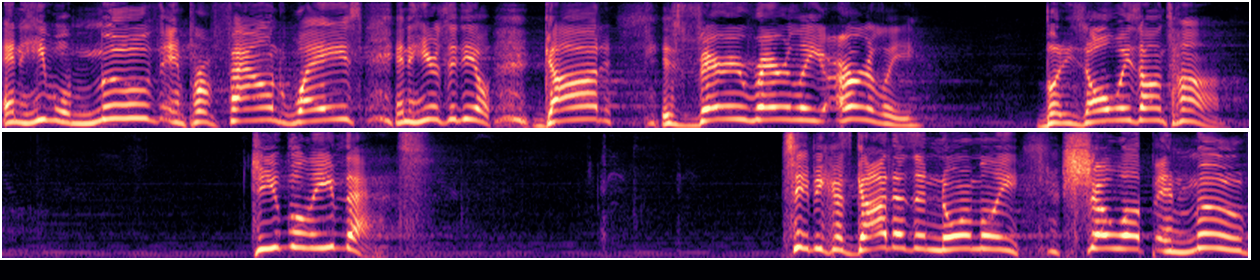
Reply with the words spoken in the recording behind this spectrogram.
and He will move in profound ways? And here's the deal God is very rarely early, but He's always on time. Do you believe that? See, because God doesn't normally show up and move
